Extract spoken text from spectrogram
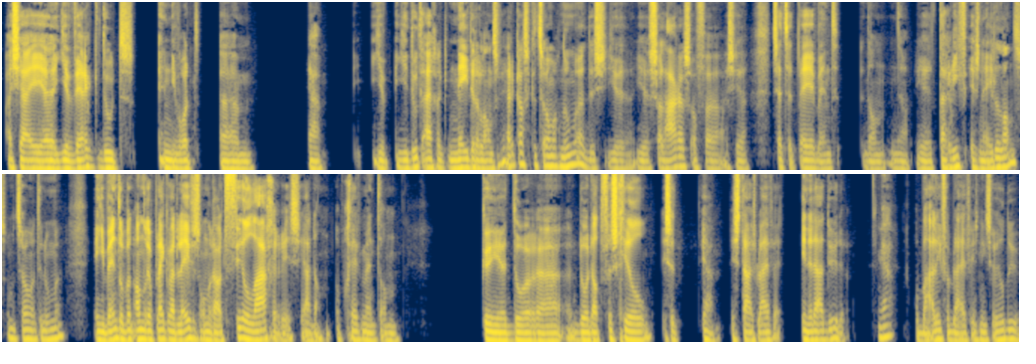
als jij je werk doet en die wordt... ehm, ja, je, je doet eigenlijk Nederlands werk, als ik het zo mag noemen. Dus je, je salaris, of eh, als je ZZP'er bent, dan nou, je tarief is Nederlands, om het zo maar te noemen. En je bent op een andere plek waar het levensonderhoud veel lager is. Ja, dan op een gegeven moment dan kun je door, eh, door dat verschil, is het ja, is thuisblijven inderdaad duurder. Ja. Op Bali verblijven is niet zo heel duur.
